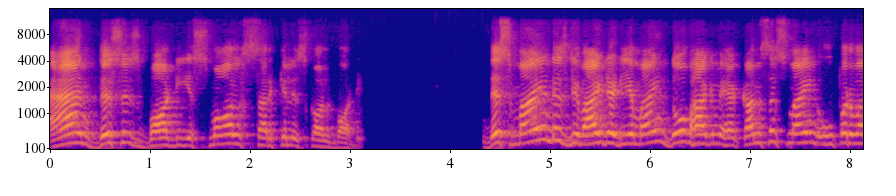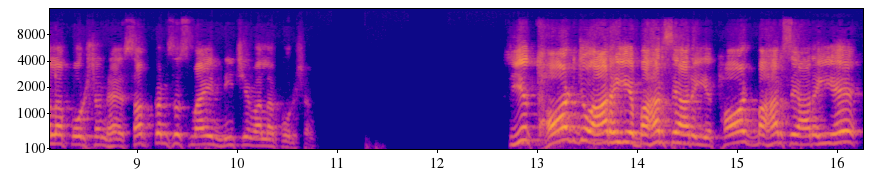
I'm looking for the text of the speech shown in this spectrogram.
and this is body small circle is called body this mind is divided ये माइंड दो भाग में है। कॉन्सियस माइंड ऊपर वाला पोर्शन है। सब कॉन्सियस माइंड नीचे वाला पोर्शन ये थॉट जो आ रही है, बाहर से आ रही है। थॉट बाहर से आ रही है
